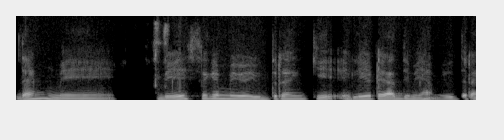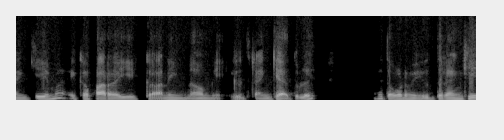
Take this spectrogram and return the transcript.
දැන් මේ බේස්සක මේ යුද්ධරැංකි එලියට ඇද්දි මේ හැම යුද්ධරැංකීම එක පරයිකාන ඉන්නම් මේ යුද්ධරැංක ඇතුළේ එතකොට මේ යුද්ධරැංකි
